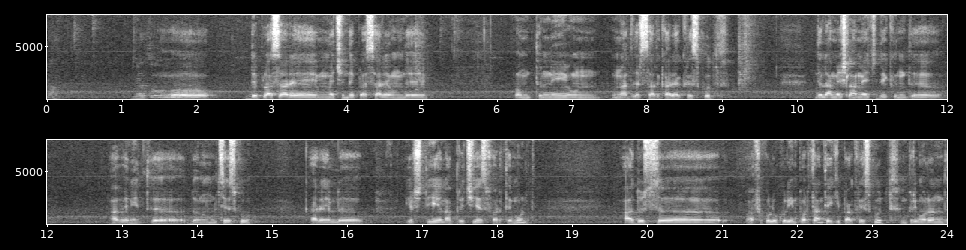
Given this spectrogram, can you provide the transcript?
Da. O deplasare, un meci în deplasare unde vom întâlni un, un adversar care a crescut de la meci la meci de când uh, a venit uh, domnul Mulțescu, care îl, uh, îl știe, îl apreciez foarte mult. A adus, a făcut lucruri importante, echipa a crescut. În primul rând,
